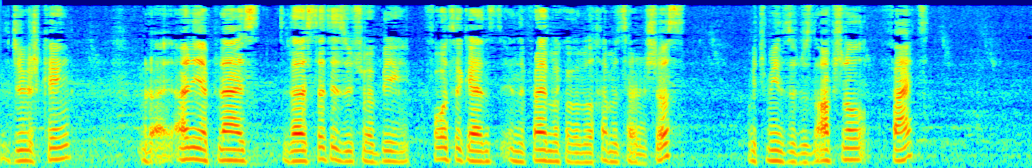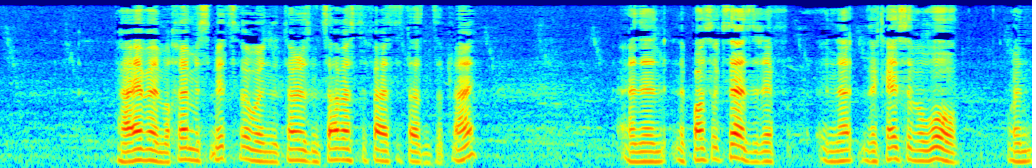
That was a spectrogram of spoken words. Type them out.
the Jewish king would only applies to those cities which were being fought against in the framework of a Milchemet Harishus, which means it was an optional fight. However, in Milchemet Mitzvah, when the Torah is mitzvah to fight, this doesn't apply. And then the Pasuk says that if in that, the case of a war when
